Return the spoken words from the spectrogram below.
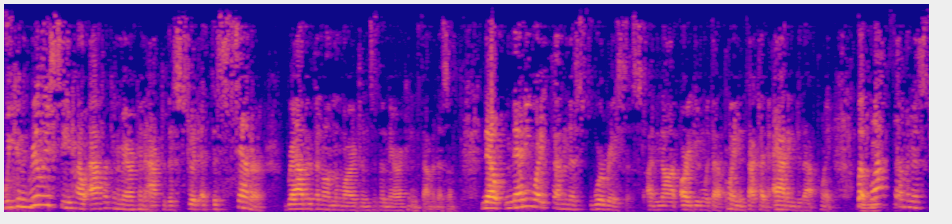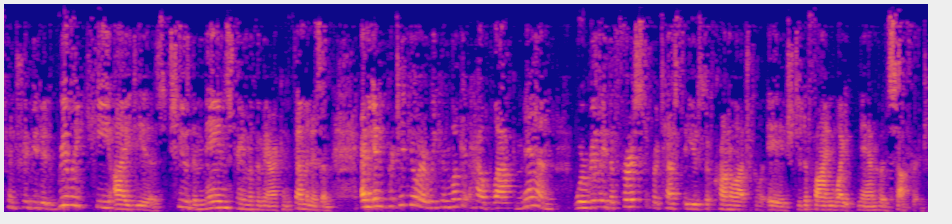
we can really see how African American activists stood at the center rather than on the margins of American feminism. Now, many white feminists were racist. I'm not arguing with that point. In fact, I'm adding to that point. But mm-hmm. black feminists contributed really key ideas to the mainstream of American feminism. And in particular, we can look at how black men were really the first to protest the use of chronological age to define white manhood suffrage.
